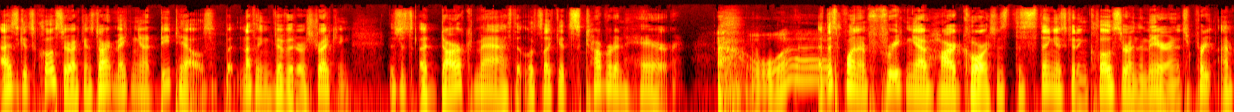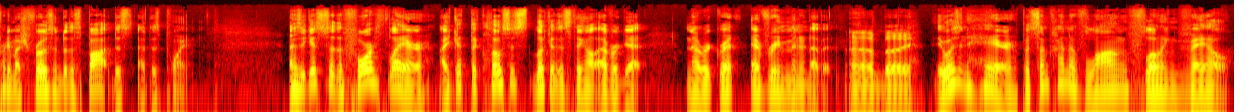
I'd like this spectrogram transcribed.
As it gets closer, I can start making out details, but nothing vivid or striking. It's just a dark mass that looks like it's covered in hair. what? At this point, I'm freaking out hardcore since this thing is getting closer in the mirror, and it's pretty. I'm pretty much frozen to the spot this, at this point. As it gets to the fourth layer, I get the closest look at this thing I'll ever get, and I regret every minute of it. Oh boy. It wasn't hair, but some kind of long, flowing veil.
